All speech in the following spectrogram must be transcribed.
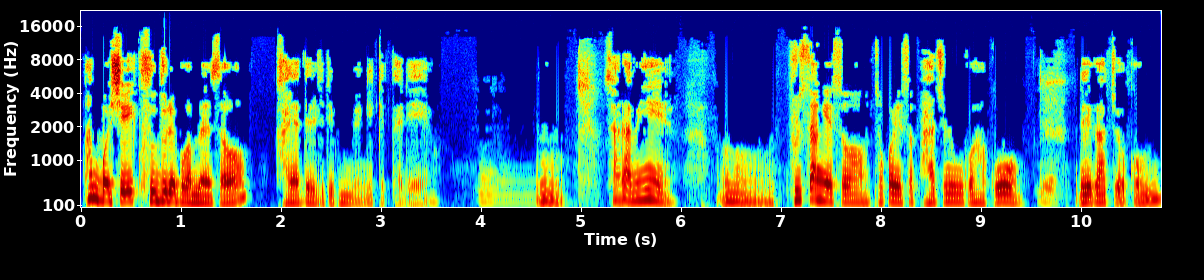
한 번씩 두드려 보면서 가야 될 일이 분명히 있겠다래요. 어, 음, 사람이 어, 불쌍해서 저걸 해서 봐주는 거 하고 네. 내가 조금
